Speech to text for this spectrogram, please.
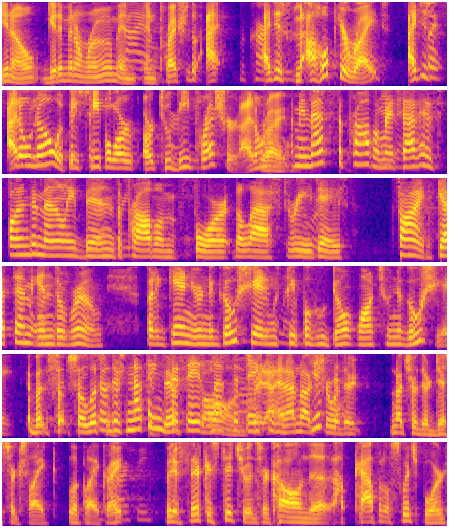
you know, get them in a room and, and pressure them. I I just. I hope you're right. I just. I don't know if these people are are to be pressured. I don't know. I mean, that's the problem, right? That has fundamentally been the problem for the last three days. Fine, get them in the room. But again, you're negotiating with people who don't want to negotiate. But so, so listen, So there's nothing that they left that they right, can. and I'm not give sure what their I'm not sure their districts like look like, right? But if their constituents are calling the Capitol switchboard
